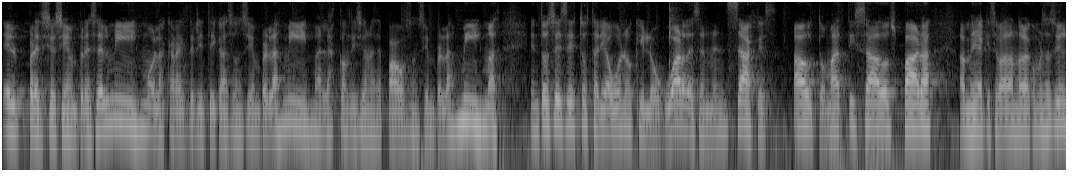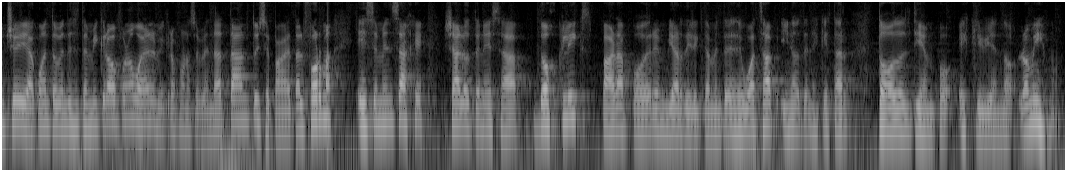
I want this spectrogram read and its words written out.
el precio siempre es el mismo, las características son siempre las mismas, las condiciones de pago son siempre las mismas. Entonces esto estaría bueno que lo guardes en mensajes automatizados para a medida que se va dando la conversación, che, ¿a cuánto vendes este micrófono? Bueno, el micrófono se vende a tanto y se paga de tal forma. Ese mensaje ya lo tenés a dos clics para poder enviar directamente desde WhatsApp y no tenés que estar todo el tiempo escribiendo lo mismo.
